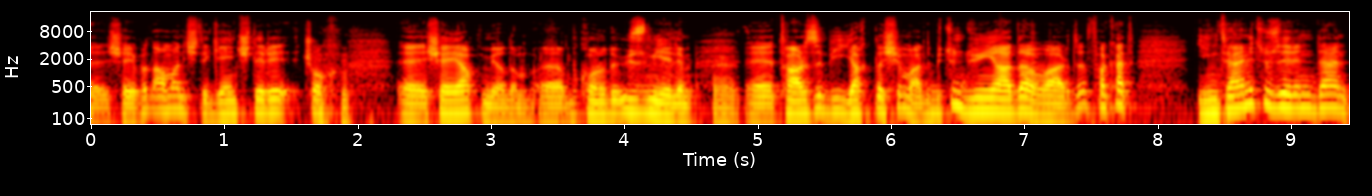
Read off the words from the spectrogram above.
e, şey yapın. Aman işte gençleri çok e, şey yapmayalım, e, bu konuda üzmeyelim evet. e, tarzı bir yaklaşım vardı. Bütün dünyada vardı. Fakat internet üzerinden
